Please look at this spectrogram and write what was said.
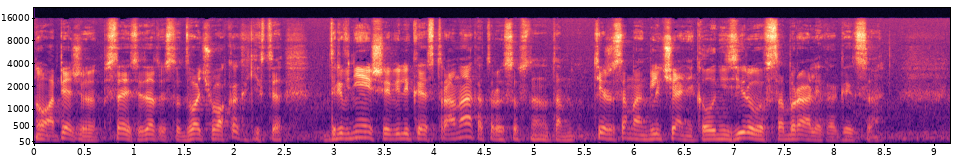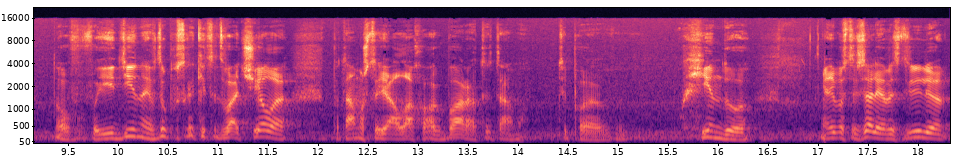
Ну, опять же, представляете, да, то есть два чувака каких-то, древнейшая великая страна, которую, собственно, ну, там, те же самые англичане, колонизировав, собрали, как говорится, ну, воедино, и вдруг какие-то два чела, потому что я Аллаху Акбар, а ты там, типа, хинду. Они просто взяли и разделили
